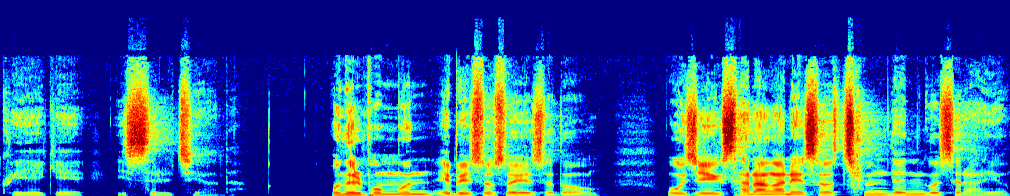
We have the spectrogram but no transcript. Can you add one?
그에게 있을지어다. 오늘 본문 에베소서에서도 오직 사랑 안에서 참된 것을 하여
